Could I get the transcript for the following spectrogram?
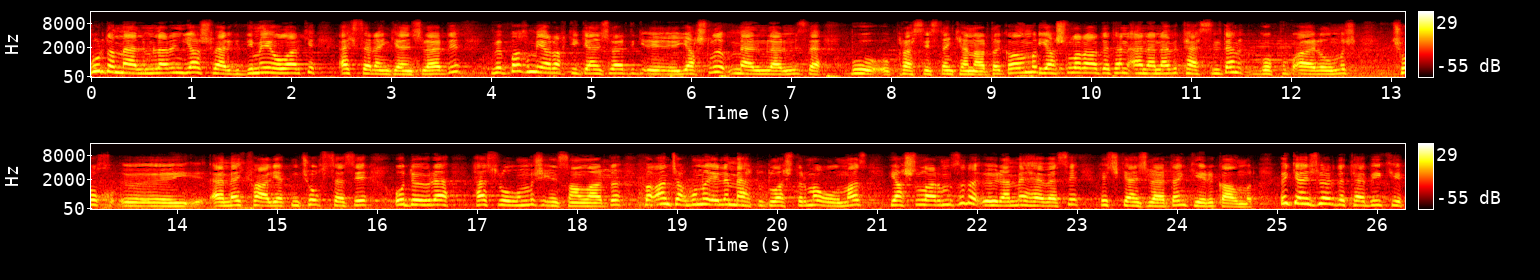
burada müəllimlərin yaş fərqi demək olar ki, əksərən gənclərdir və baxmayaraq ki, gənclərdir, e, yaşlı müəllimlərimiz də bu prosesdən kənarda qalmır. Yaşlılar adətən ənənəvi təhsildən qopub ayrılmış çox e, əmək fəaliyyətinin çox hissəsi o dövrə həsr olunmuş insanlardır və ancaq bunu elə məhdudlaşdırmaq olmaz. Yaşlılarımızı da öyrənmə həvəsi heç gənclərdən geri qalmır. Və gənclər də təbii ki,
